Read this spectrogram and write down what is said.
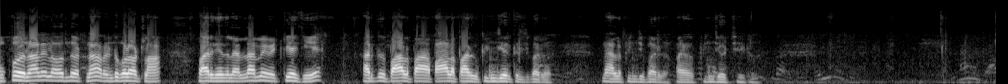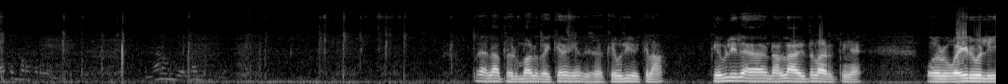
முப்பது நாளையில் வந்து வெட்டினா ரெண்டு குலை வெட்டலாம். பாருங்கள் இதில் எல்லாமே வெட்டியாச்சு. அடுத்தது பால் பா பாலை பாருங்கள் பிஞ்சு எடுத்துருச்சு பாருங்கள் மேலே பிஞ்சு பாருங்கள் பா பிஞ்சு வச்சுருக்குது எல்லாம் பெரும்பாலும் வைக்கிறவங்க இந்த கெவிலி வைக்கலாம். கெவிலியில் நல்லா இதெல்லாம் இருக்குங்க. ஒரு வயிறு வலி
